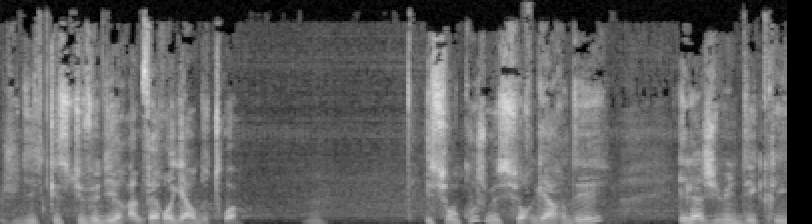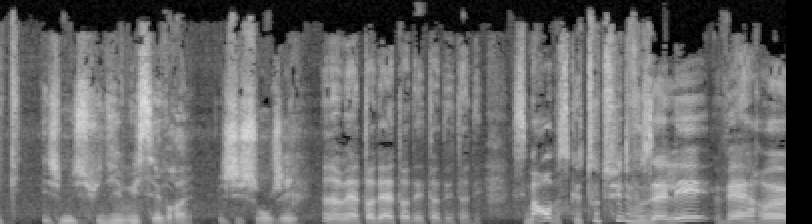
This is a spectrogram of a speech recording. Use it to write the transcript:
Je lui dis, qu'est-ce que tu veux dire? Elle me fait, regarde-toi. Et sur le coup, je me suis regardée. Et là, j'ai eu le déclic. Et je me suis dit, oui, c'est vrai, j'ai changé. Non, mais attendez, attendez, attendez, attendez. C'est marrant parce que tout de suite, vous allez vers euh,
